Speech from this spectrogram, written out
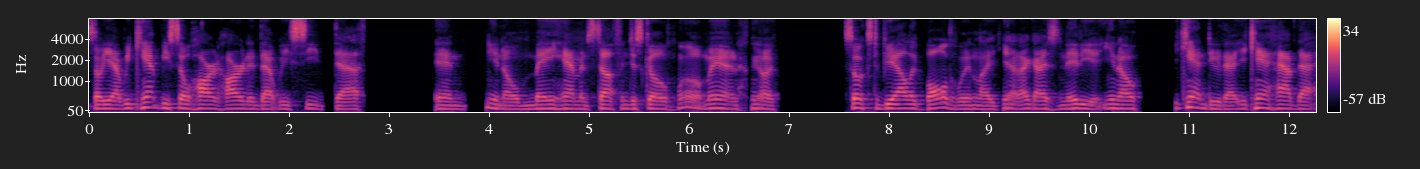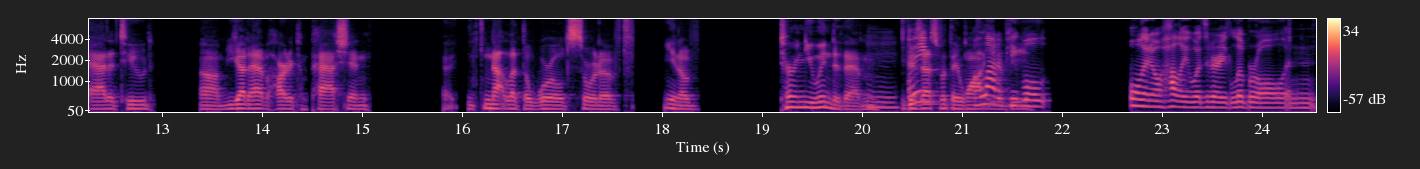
so, yeah, we can't be so hard hearted that we see death and, you know, mayhem and stuff and just go, oh man, you know, sucks to be Alec Baldwin. Like, yeah, that guy's an idiot. You know, you can't do that. You can't have that attitude. Um, you got to have a heart of compassion, uh, not let the world sort of, you know, turn you into them Mhm. Because that's what they want. a lot of to be. people only know Hollywood's very liberal and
